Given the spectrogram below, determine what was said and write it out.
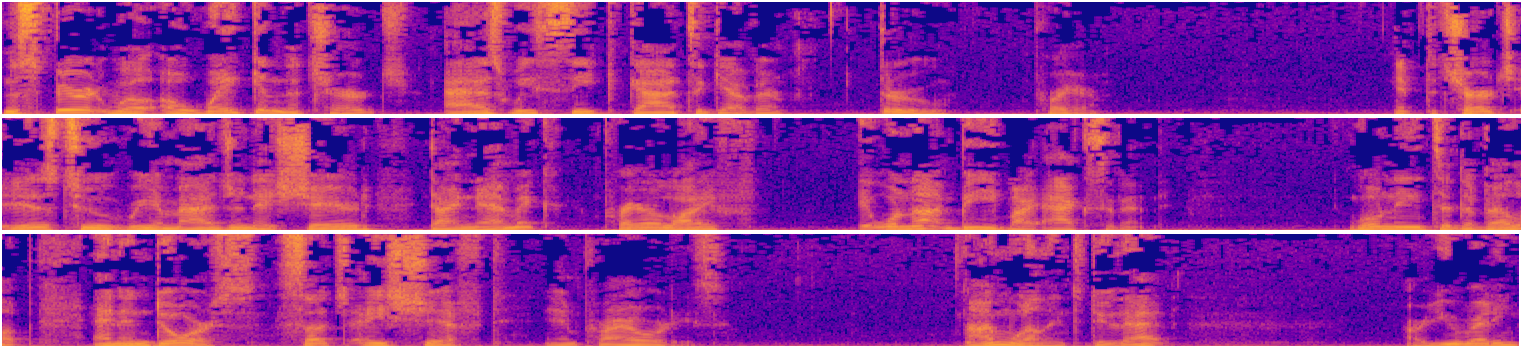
The Spirit will awaken the church as we seek God together through prayer. If the church is to reimagine a shared dynamic prayer life, it will not be by accident. We'll need to develop and endorse such a shift in priorities. I'm willing to do that. Are you ready?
